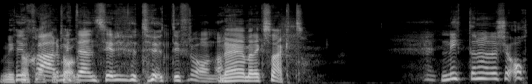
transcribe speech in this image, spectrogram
Hur charmigt 1930-talet. den ser ut utifrån. va? Nej, men exakt. 1928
